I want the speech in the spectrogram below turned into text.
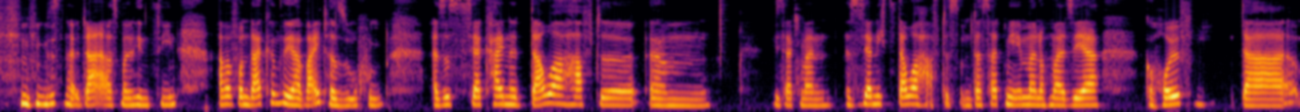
müssen halt da erstmal hinziehen. Aber von da können wir ja weitersuchen. Also es ist ja keine dauerhafte, ähm, wie sagt man, es ist ja nichts Dauerhaftes. Und das hat mir immer nochmal sehr geholfen, da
